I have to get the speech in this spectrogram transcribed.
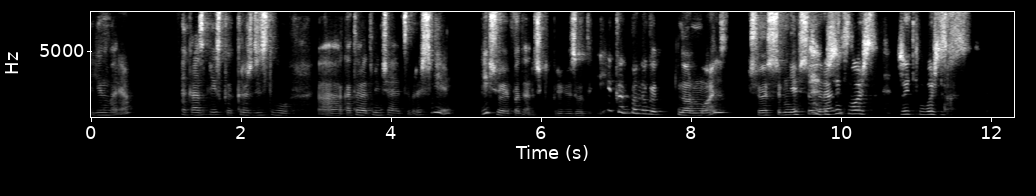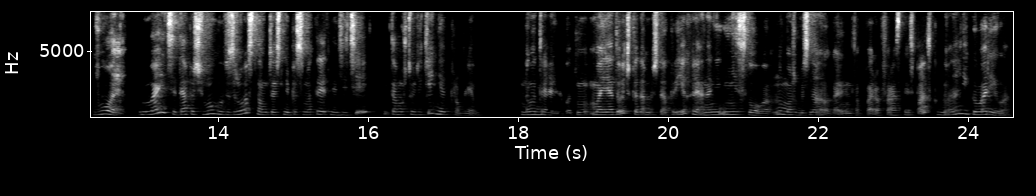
января как раз близко к Рождеству, а, которое отмечается в России, еще и подарочки привезут. И как бы она говорит, нормально, что мне все нравится. Жить можно, жить можно. Вот, понимаете, да, почему вы взрослым, то есть не посмотреть на детей, потому что у детей нет проблем. Ну mm-hmm. вот реально, вот моя дочь, когда мы сюда приехали, она ни, ни слова, ну, может быть, знала там пару фраз на испанском, но она не говорила.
